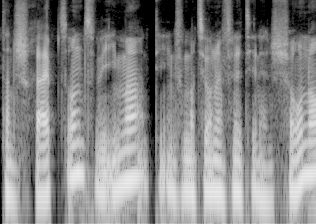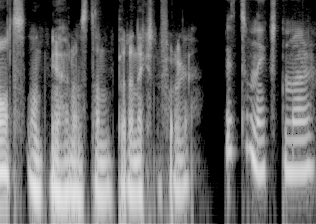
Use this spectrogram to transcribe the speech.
dann schreibt uns wie immer. Die Informationen findet ihr in den Show Notes und wir hören uns dann bei der nächsten Folge. Bis zum nächsten Mal.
